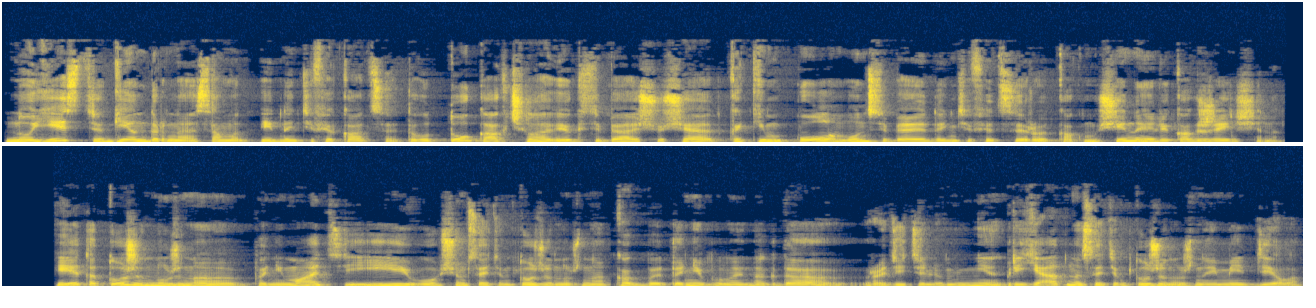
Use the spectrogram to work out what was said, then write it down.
Но есть гендерная самоидентификация. Это вот то, как человек себя ощущает, каким полом он себя идентифицирует, как мужчина или как женщина. И это тоже нужно понимать, и, в общем, с этим тоже нужно, как бы это ни было иногда родителям неприятно, с этим тоже нужно иметь дело.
